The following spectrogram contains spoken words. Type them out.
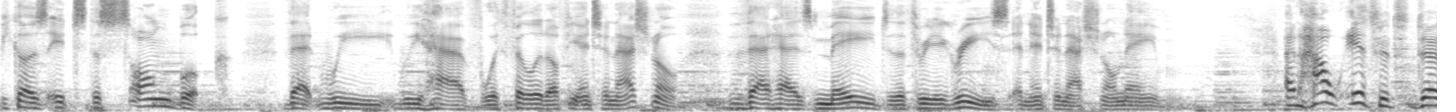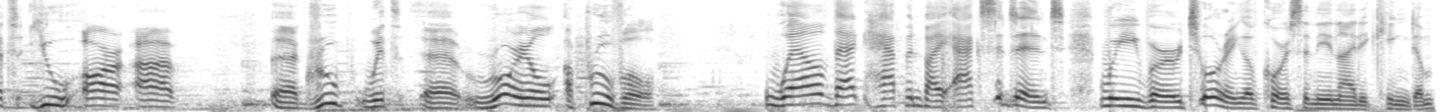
because it's the songbook that we we have with Philadelphia International that has made the Three Degrees an international name. And how is it that you are? Uh, group with uh, royal approval. Well, that happened by accident. We were touring, of course, in the United Kingdom,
